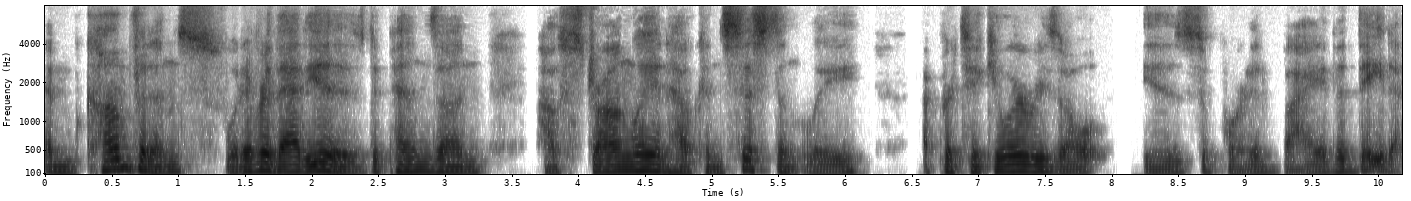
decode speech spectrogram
And confidence, whatever that is, depends on how strongly and how consistently a particular result is supported by the data.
